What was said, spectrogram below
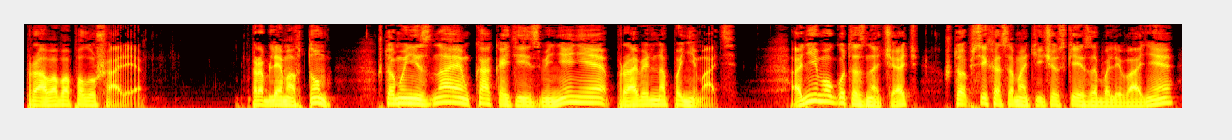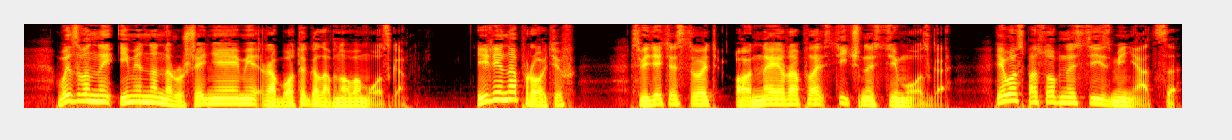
правого полушария. Проблема в том, что мы не знаем, как эти изменения правильно понимать. Они могут означать, что психосоматические заболевания вызваны именно нарушениями работы головного мозга. Или, напротив, свидетельствовать о нейропластичности мозга, его способности изменяться,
